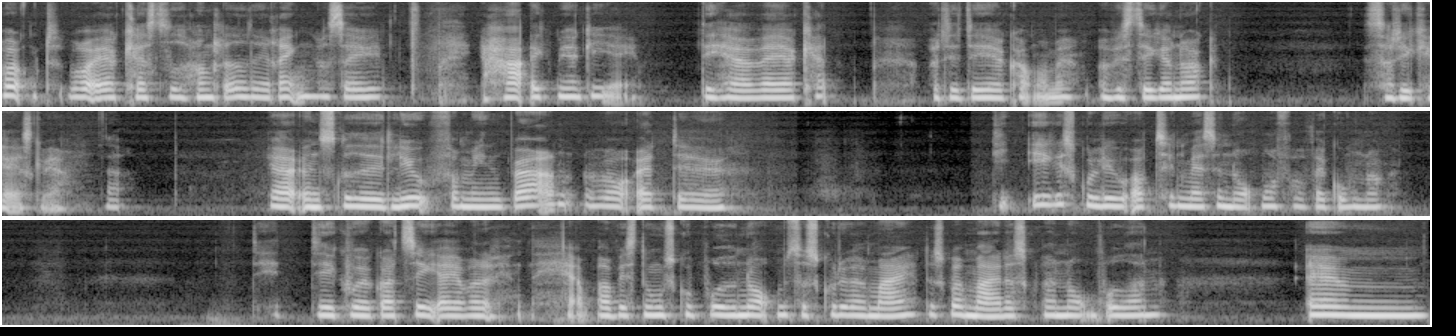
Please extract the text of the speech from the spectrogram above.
punkt, hvor jeg kastede håndklædet i ringen og sagde, jeg har ikke mere at give af. Det her er, hvad jeg kan, og det er det, jeg kommer med. Og hvis det ikke er nok, så er det ikke her, jeg skal være. Jeg ønskede et liv for mine børn, hvor at øh, de ikke skulle leve op til en masse normer for at være gode nok. Det, det kunne jeg godt se, at jeg var her, og hvis nogen skulle bryde normen, så skulle det være mig. Det skulle være mig, der skulle være normbryderen. Øhm,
